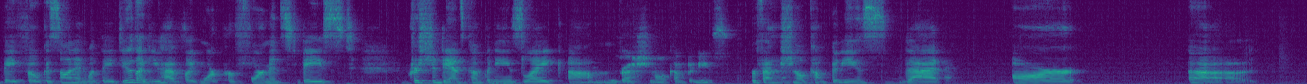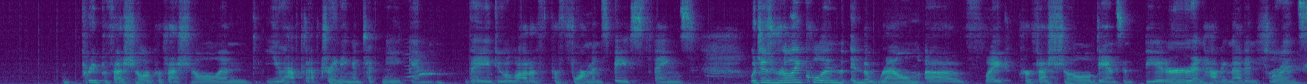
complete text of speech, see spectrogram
they focus on and what they do. Like you have like more performance based Christian dance companies, like um, professional companies, professional companies that are uh, pre-professional or professional and you have to have training and technique and they do a lot of performance based things which is really cool in, in the realm of like professional dance and theater and having that influence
